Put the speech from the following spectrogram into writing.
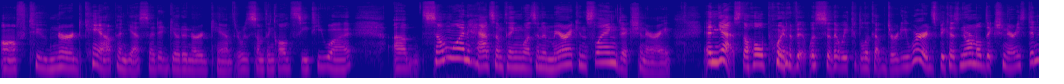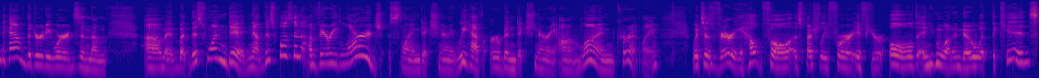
off to nerd camp, and yes, I did go to nerd camp. There was something called CTY. Um, someone had something was an American slang dictionary, and yes, the whole point of it was so that we could look up dirty words because normal dictionaries didn't have the dirty words in them, um, but this one did. Now, this wasn't a very large slang dictionary. We have Urban Dictionary online currently, which is very helpful, especially for if you're old and you want to know what the kids,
